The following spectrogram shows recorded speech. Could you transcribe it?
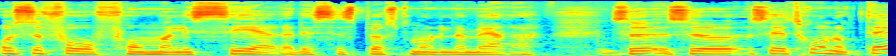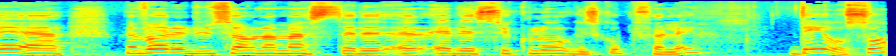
Også for å formalisere disse spørsmålene mer. Så, så, så, jeg tror nok det er Men hva er det du savner mest? Er det, er det psykologisk oppfølging? Det også.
